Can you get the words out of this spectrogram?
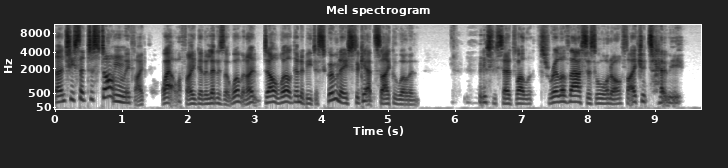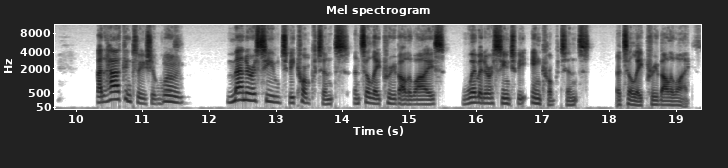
And she said to start with, like, well, if I'm going to live as a woman, I'm darn well going to be discriminated against like a woman. and she said, well, the thrill of that is worn off, I can tell you. And her conclusion was mm. men are assumed to be competent until they prove otherwise. Women are assumed to be incompetent until they prove otherwise.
